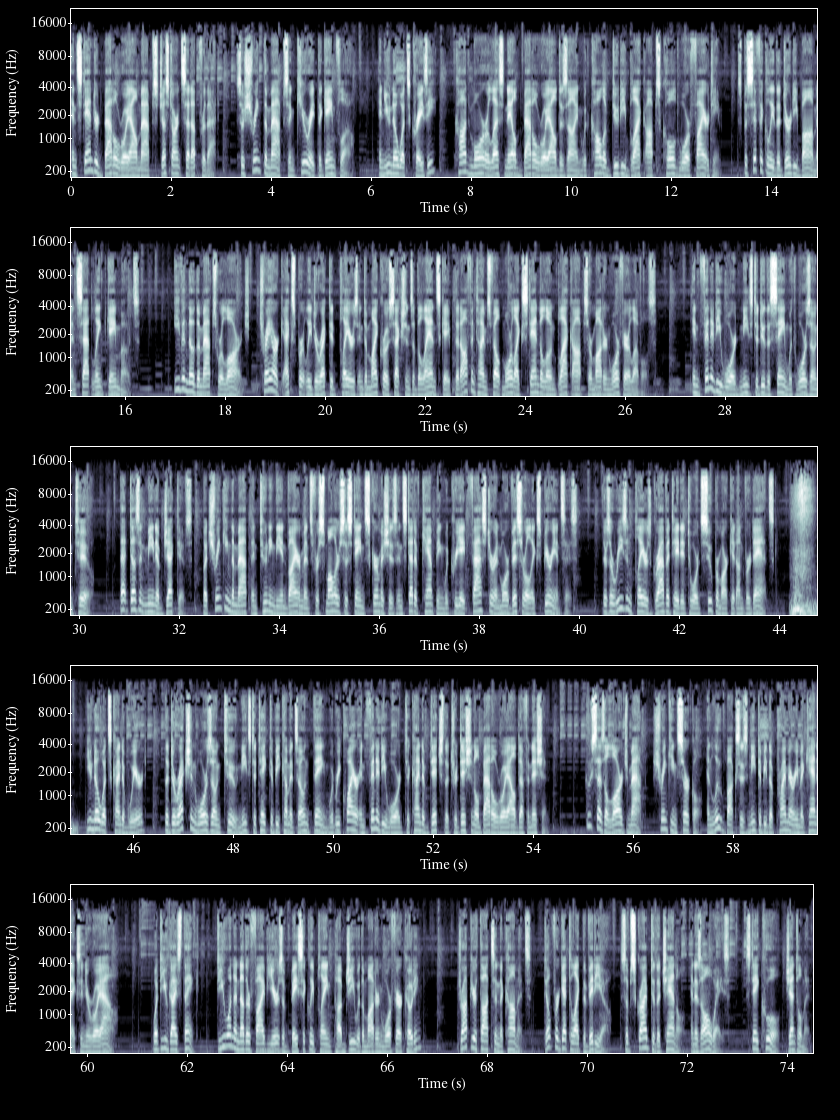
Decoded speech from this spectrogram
And standard battle royale maps just aren't set up for that, so shrink the maps and curate the game flow. And you know what's crazy? COD more or less nailed Battle Royale design with Call of Duty Black Ops Cold War Fireteam, specifically the Dirty Bomb and SAT-linked game modes. Even though the maps were large, Treyarch expertly directed players into micro-sections of the landscape that oftentimes felt more like standalone Black Ops or Modern Warfare levels. Infinity Ward needs to do the same with Warzone 2. That doesn't mean objectives, but shrinking the map and tuning the environments for smaller sustained skirmishes instead of camping would create faster and more visceral experiences. There's a reason players gravitated towards Supermarket on Verdansk. You know what's kind of weird? The direction Warzone 2 needs to take to become its own thing would require Infinity Ward to kind of ditch the traditional Battle Royale definition. Who says a large map, shrinking circle, and loot boxes need to be the primary mechanics in your Royale? What do you guys think? Do you want another 5 years of basically playing PUBG with a modern warfare coding? Drop your thoughts in the comments, don't forget to like the video, subscribe to the channel, and as always, stay cool, gentlemen.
